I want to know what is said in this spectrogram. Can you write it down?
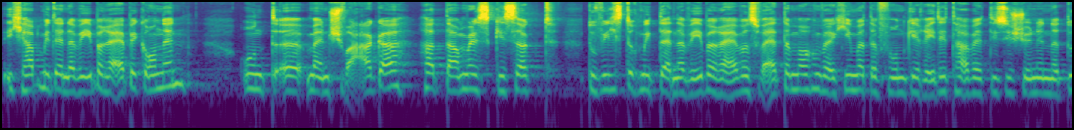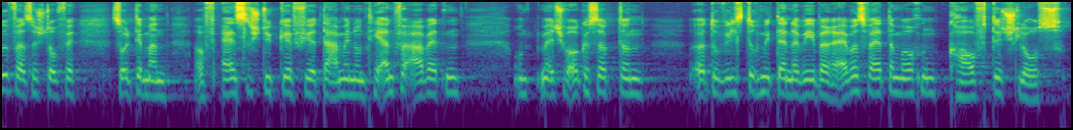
Ich habe mit einer Weberei begonnen und äh, mein Schwager hat damals gesagt, du willst doch mit deiner Weberei was weitermachen, weil ich immer davon geredet habe, diese schönen Naturfaserstoffe sollte man auf Einzelstücke für Damen und Herren verarbeiten. Und mein Schwager sagt dann, äh, du willst doch mit deiner Weberei was weitermachen, kauf das Schloss.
